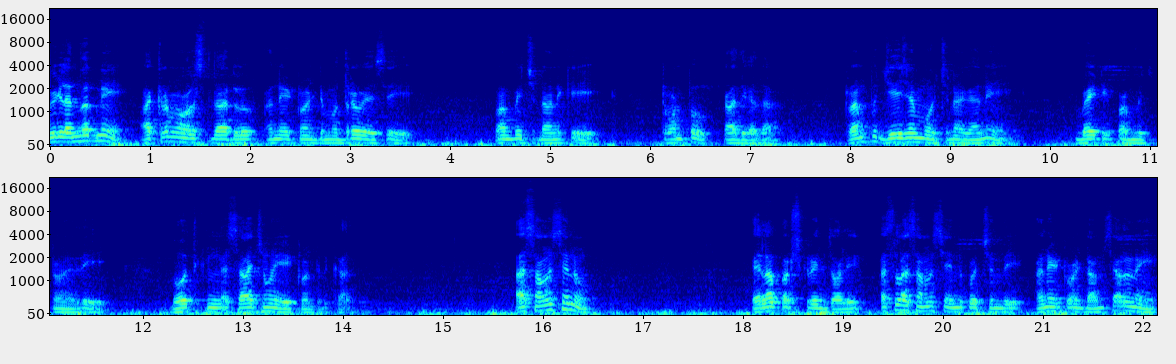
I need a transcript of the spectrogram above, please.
వీళ్ళందరినీ అక్రమ వలసదారులు అనేటువంటి ముద్ర వేసి పంపించడానికి ట్రంప్ కాదు కదా. ట్రంప్ జేజమ్మ వచ్చినా కానీ బయటికి పంపించడం అనేది భౌతికంగా సాధ్యమయ్యేటువంటిది కాదు. ఆ సమస్యను ఎలా పరిష్కరించాలి? అసలు ఆ సమస్య ఎందుకు వచ్చింది? అనేటువంటి అంశాలని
